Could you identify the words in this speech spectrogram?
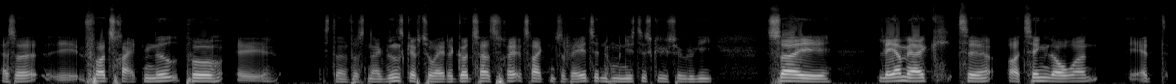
altså øh, for at trække den ned på, øh, i stedet for at snakke videnskabsteori, at godt tage trække den tilbage til den humanistiske psykologi, så øh, lærer mærke til at tænke over, at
